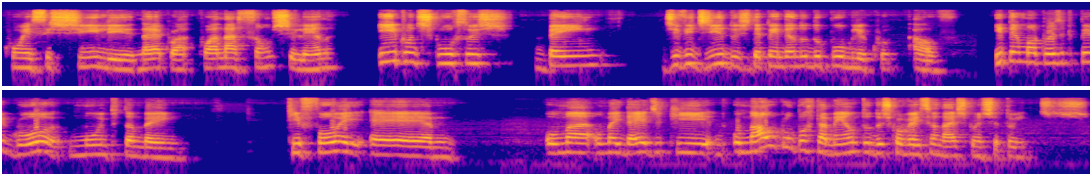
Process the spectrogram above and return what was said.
com esse Chile, né, com, a, com a nação chilena, e com discursos bem divididos, dependendo do público-alvo. E tem uma coisa que pegou muito também, que foi é, uma, uma ideia de que o mau comportamento dos convencionais constituintes.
